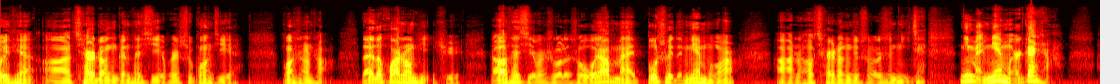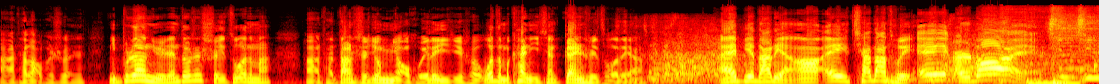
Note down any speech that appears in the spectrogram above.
有一天啊，欠儿登跟他媳妇儿去逛街，逛商场，来到化妆品区，然后他媳妇儿说了，说我要买补水的面膜啊，然后欠儿登就说了，是你这你买面膜干啥啊？他老婆说是你不知道女人都是水做的吗？啊，他当时就秒回了一句，说我怎么看你像泔水做的呀？哎，别打脸啊！哎，掐大腿，哎，耳朵，哎。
